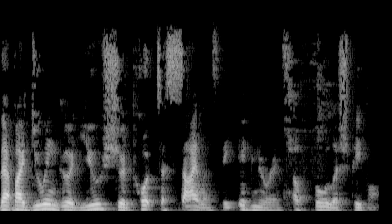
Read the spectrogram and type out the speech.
that by doing good you should put to silence the ignorance of foolish people.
